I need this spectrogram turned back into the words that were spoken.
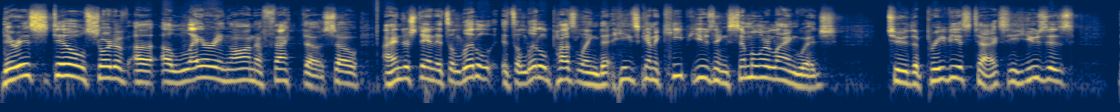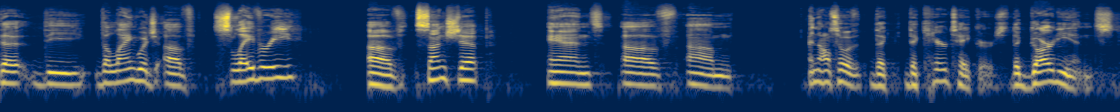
There is still sort of a, a, layering on effect though. So I understand it's a little it's a little puzzling that he's going to keep using similar language to the previous text. He uses the the the language of slavery, of sonship, and of um, and also of the the caretakers, the guardians.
